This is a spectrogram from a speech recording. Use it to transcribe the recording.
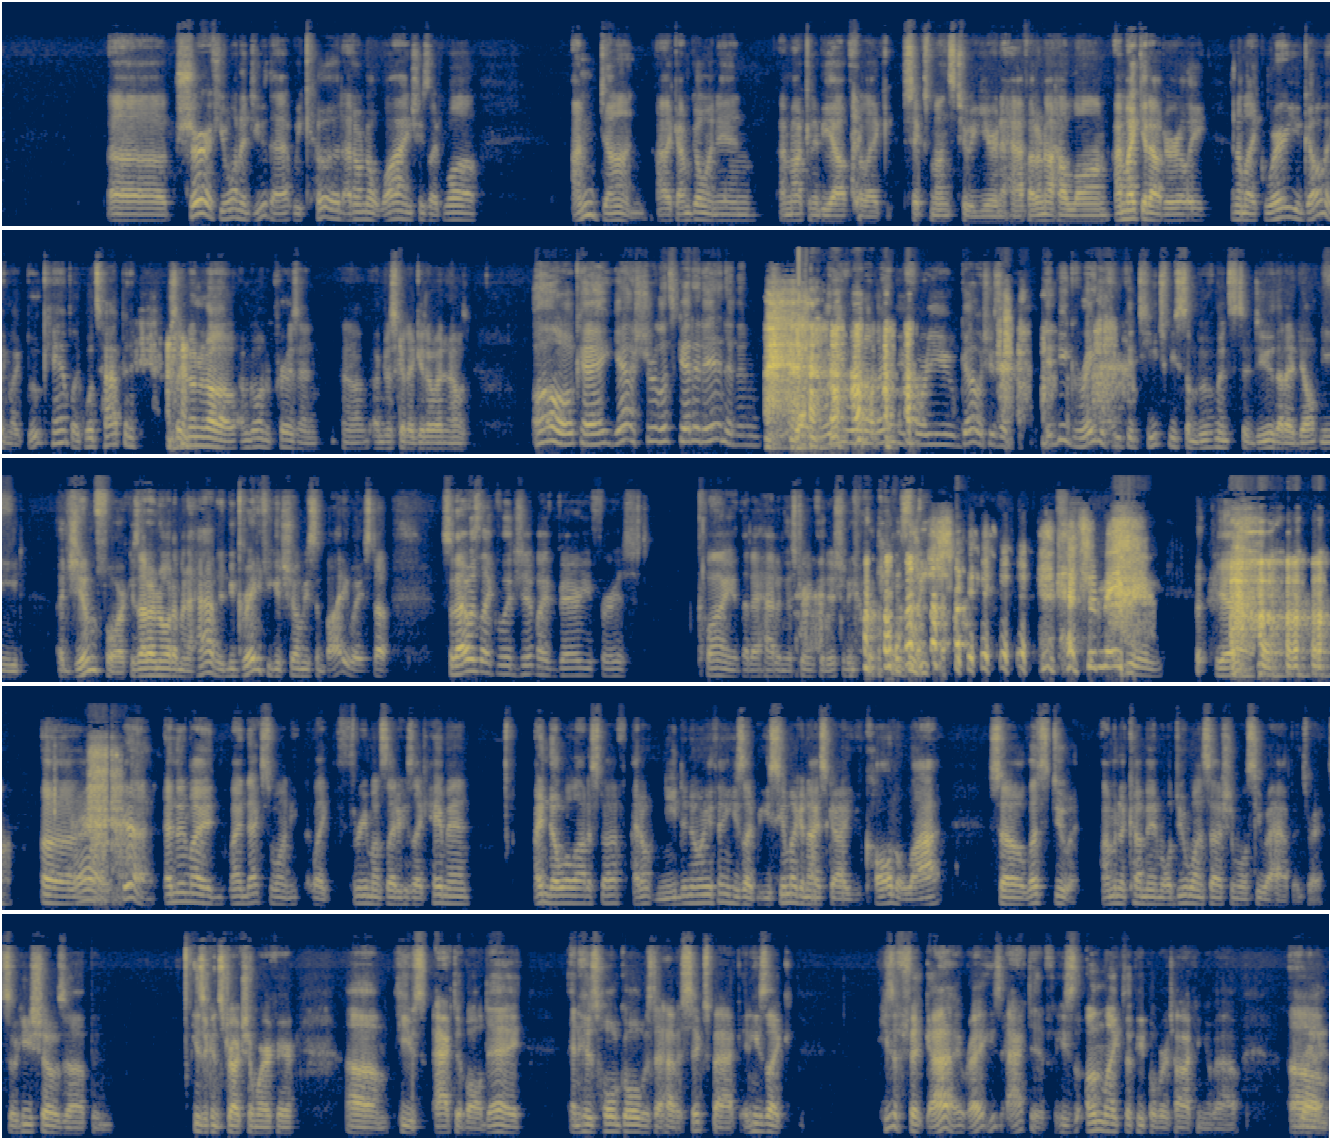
"Uh, sure, if you want to do that, we could. I don't know why." And she's like, "Well, I'm done. Like I'm going in. I'm not going to be out for like six months to a year and a half. I don't know how long. I might get out early." And I'm like, where are you going? Like boot camp? Like what's happening? She's like, no, no, no, I'm going to prison. I'm just gonna get away. And I was, oh, okay, yeah, sure, let's get it in. And then, like, what do you want to learn before you go? She's like, it'd be great if you could teach me some movements to do that I don't need a gym for because I don't know what I'm gonna have. It'd be great if you could show me some body weight stuff. So that was like legit my very first client that I had in the strength conditioning. That's amazing. Yeah. Uh. Yeah. And then my my next one, like three months later, he's like, "Hey man, I know a lot of stuff. I don't need to know anything." He's like, "You seem like a nice guy. You called a lot, so let's do it. I'm gonna come in. We'll do one session. We'll see what happens." Right. So he shows up and he's a construction worker. Um, he's active all day, and his whole goal was to have a six pack. And he's like, he's a fit guy, right? He's active. He's unlike the people we're talking about. Um, right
